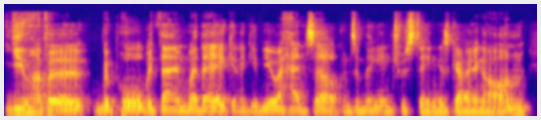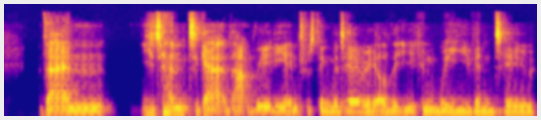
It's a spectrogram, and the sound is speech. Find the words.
you have a rapport with them where they're going to give you a heads up when something interesting is going on then you tend to get that really interesting material that you can weave into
